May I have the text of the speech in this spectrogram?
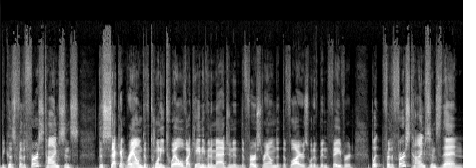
because for the first time since the second round of 2012, I can't even imagine in the first round that the Flyers would have been favored. But for the first time since then,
